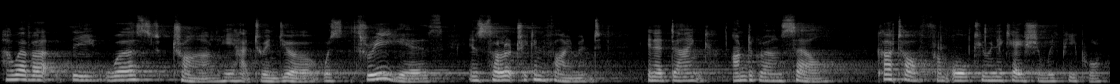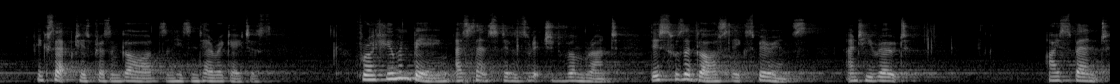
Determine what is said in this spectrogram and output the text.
However, the worst trial he had to endure was three years in solitary confinement in a dank underground cell, cut off from all communication with people, except his prison guards and his interrogators. For a human being as sensitive as Richard Wurmbrand, this was a ghastly experience, and he wrote, I spent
